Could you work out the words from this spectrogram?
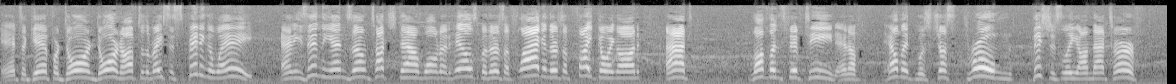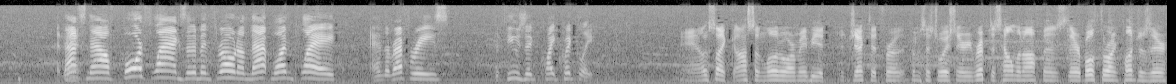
It's a give for Dorn. Dorn off to the races, spinning away. And he's in the end zone. Touchdown, Walnut Hills. But there's a flag and there's a fight going on at Loveland's 15. And a helmet was just thrown viciously on that turf. And that's now four flags that have been thrown on that one play. And the referees diffuse it quite quickly. And it looks like Austin Lodor maybe ejected from, from the situation here. He ripped his helmet off as they're both throwing punches there.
